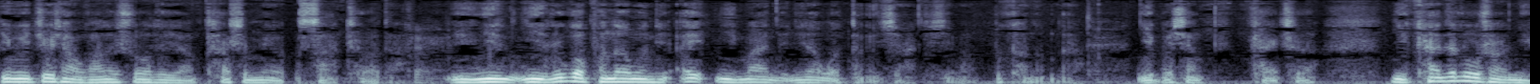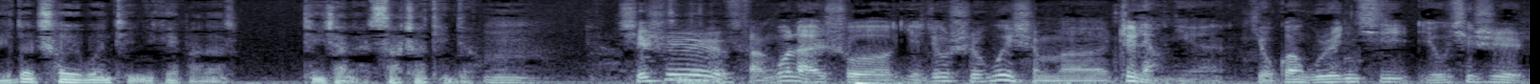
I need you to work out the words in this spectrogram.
因为就像我刚才说的一样，它是没有刹车的对。你你你如果碰到问题，哎，你慢点，你让我等一下就，行了？不可能的。你不像开车，你开在路上，你觉得车有问题，你可以把它停下来，刹车停掉。嗯，其实反过来说，也就是为什么这两年有关无人机，尤其是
